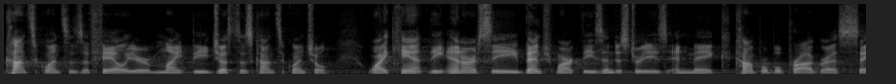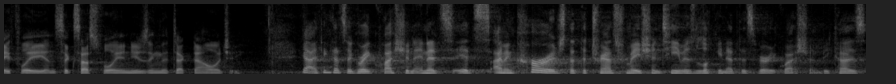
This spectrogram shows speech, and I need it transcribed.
consequences of failure might be just as consequential. Why can't the NRC benchmark these industries and make comparable progress safely and successfully in using the technology? Yeah, I think that's a great question, and it's, it's, I'm encouraged that the transformation team is looking at this very question because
